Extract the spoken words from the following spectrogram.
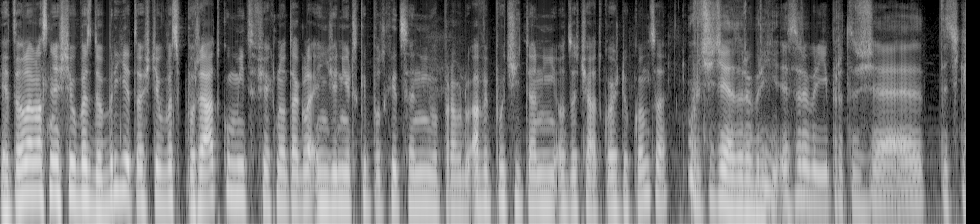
Je tohle vlastně ještě vůbec dobrý? Je to ještě vůbec v pořádku mít všechno takhle inženýrsky podchycený opravdu a vypočítaný od začátku až do konce? Určitě je to dobrý, je to dobrý, protože teďka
